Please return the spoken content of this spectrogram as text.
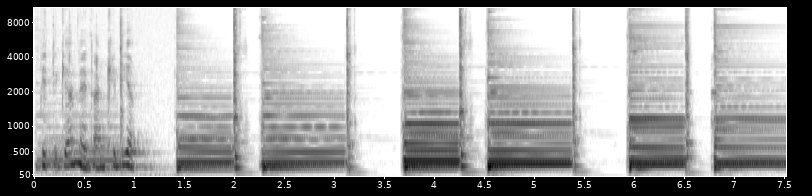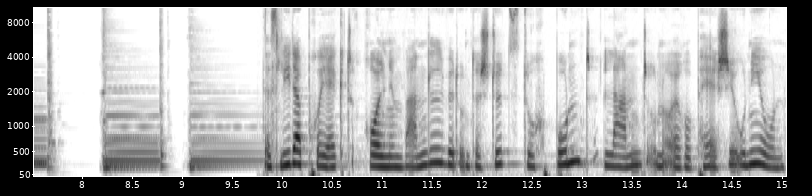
Bitte gerne, danke dir. Das LIDA-Projekt Rollen im Wandel wird unterstützt durch Bund, Land und Europäische Union.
